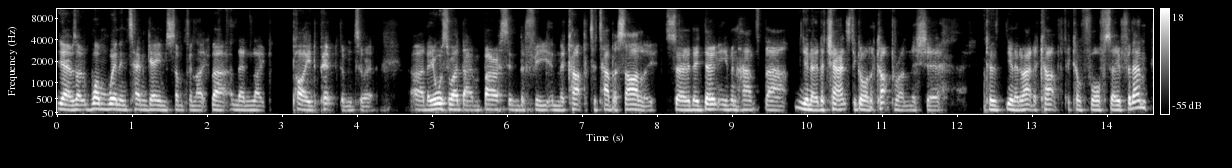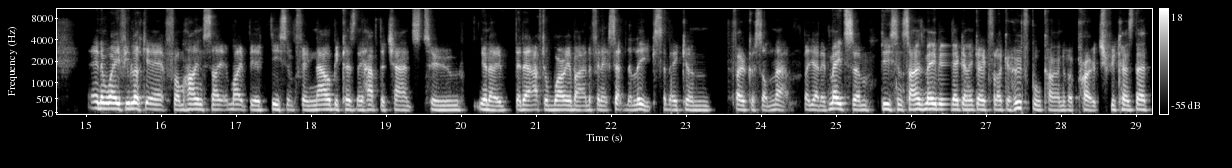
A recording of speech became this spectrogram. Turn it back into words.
yeah, it was like one win in ten games, something like that, and then like Pied pipped them to it. Uh, they also had that embarrassing defeat in the cup to Tabasalu, so they don't even have that, you know, the chance to go on a cup run this year because you know they're at the cup, they come fourth. So for them, in a way, if you look at it from hindsight, it might be a decent thing now because they have the chance to, you know, they don't have to worry about anything except the league, so they can focus on that. But yeah, they've made some decent signs. Maybe they're going to go for like a hoofball kind of approach because they're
